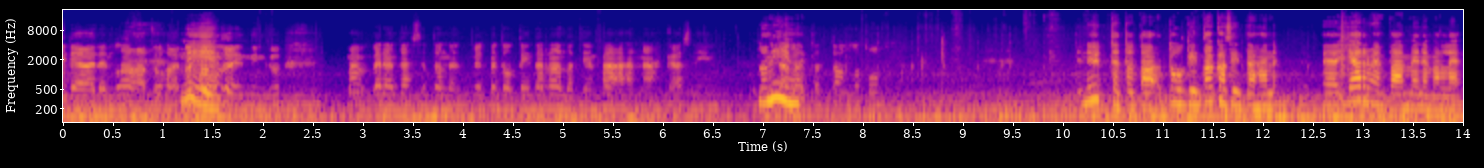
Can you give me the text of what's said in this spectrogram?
ideoiden laatuhan Niin. on se, niin kuin, mä vedän tässä tonne, nyt me tultiin tän rantatien päähän nähkäs, niin No niin, nyt tota, tultiin takaisin tähän järvenpään menemälle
